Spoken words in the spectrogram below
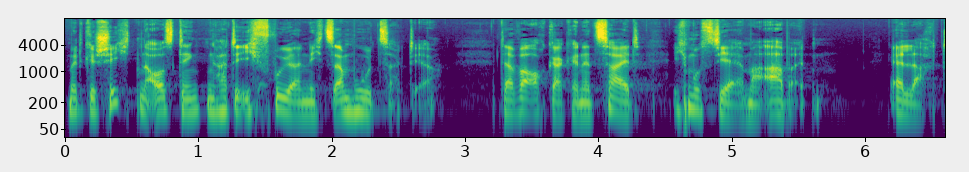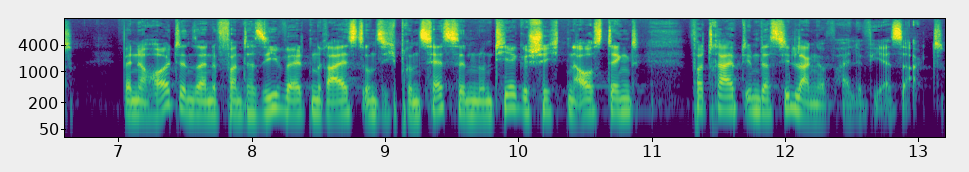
Mit Geschichten ausdenken hatte ich früher nichts am Hut, sagt er. Da war auch gar keine Zeit, ich musste ja immer arbeiten. Er lacht. Wenn er heute in seine Fantasiewelten reist und sich Prinzessinnen und Tiergeschichten ausdenkt, vertreibt ihm das die Langeweile, wie er sagt.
